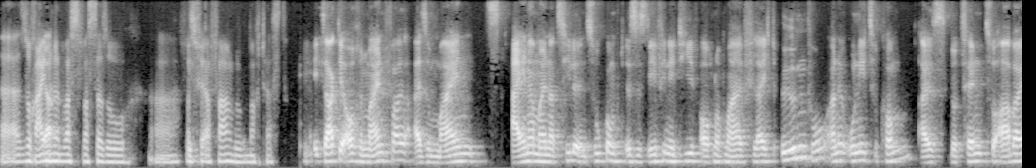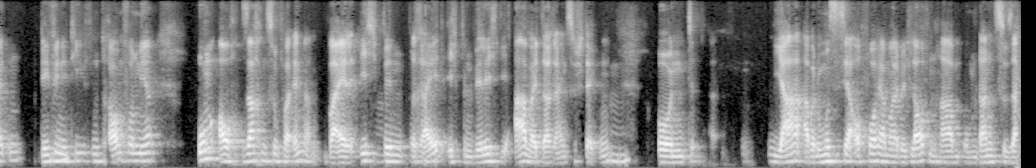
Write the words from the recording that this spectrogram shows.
äh, so reinhören, ja. was, was da so, äh, was für Erfahrungen du gemacht hast. Ich sage dir auch in meinem Fall, also mein, einer meiner Ziele in Zukunft ist es definitiv auch nochmal vielleicht irgendwo an eine Uni zu kommen, als Dozent zu arbeiten. Definitiv ein Traum von mir, um auch Sachen zu verändern, weil ich bin bereit, ich bin willig, die Arbeit da reinzustecken. Mhm. Und ja, aber du musst es ja auch vorher mal durchlaufen haben, um dann zu sagen,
